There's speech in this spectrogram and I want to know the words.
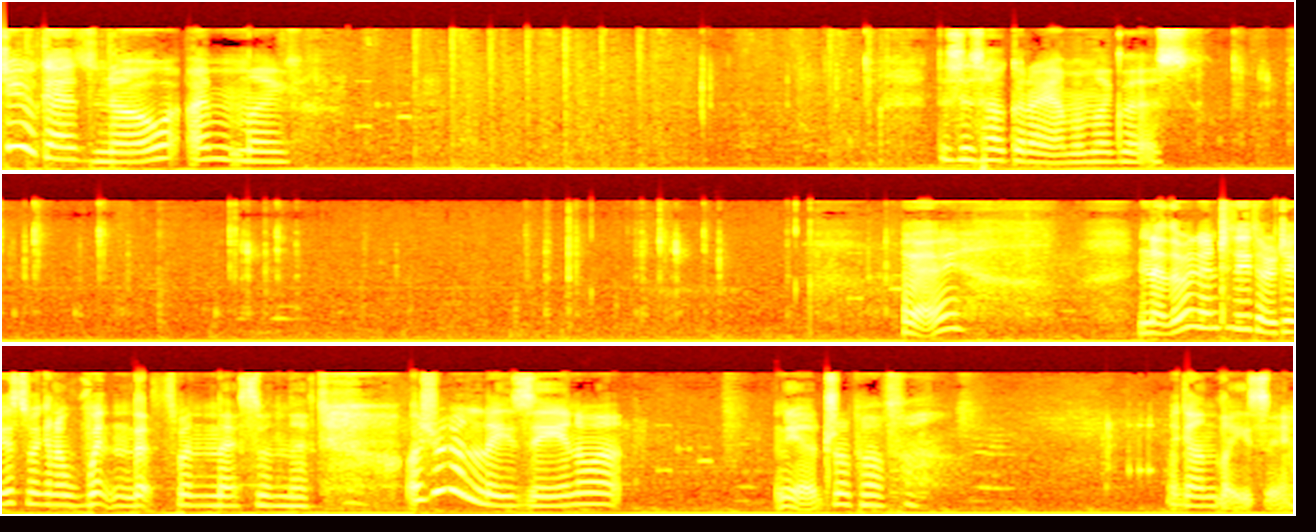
so you guys know, I'm like, this is how good I am. I'm like this. Okay. Now that we're going to the 30th, we're gonna win this, win this, win this. Should we go lazy? You know what? Yeah, drop off. Going lazy.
